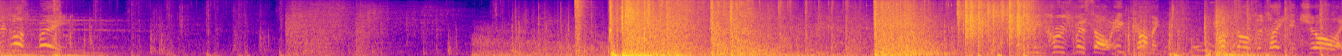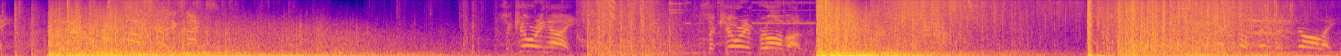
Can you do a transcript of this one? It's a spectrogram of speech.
We've lost. Enemy cruise missile incoming. Hostiles are taking Charlie. Securing A. Securing Bravo. Charlie.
